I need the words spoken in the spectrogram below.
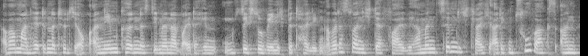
Aber man hätte natürlich auch annehmen können, dass die Männer weiterhin sich so wenig beteiligen. Aber das war nicht der Fall. Wir haben einen ziemlich gleichartigen Zuwachs an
